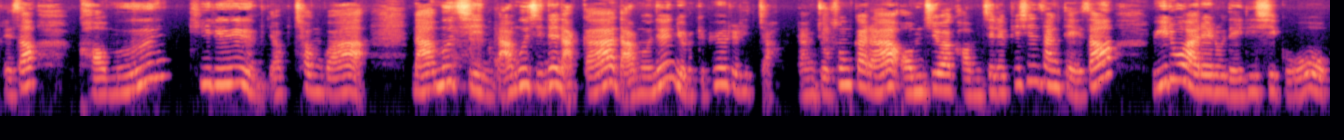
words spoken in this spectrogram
그래서 검은 기름 역청과 나무진, 나무진은 아까 나무는 이렇게 표현을 했죠. 양쪽 손가락 엄지와 검지를 피신 상태에서 위로 아래로 내리시고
